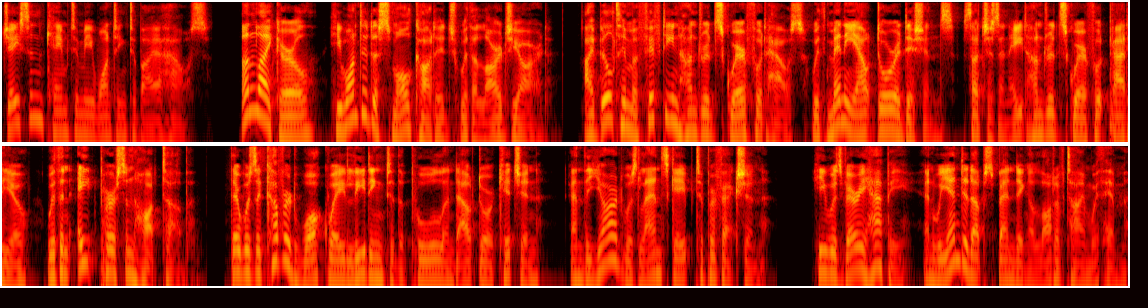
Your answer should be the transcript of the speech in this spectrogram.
Jason came to me wanting to buy a house. Unlike Earl, he wanted a small cottage with a large yard. I built him a 1500 square foot house with many outdoor additions, such as an 800 square foot patio with an 8 person hot tub. There was a covered walkway leading to the pool and outdoor kitchen, and the yard was landscaped to perfection. He was very happy, and we ended up spending a lot of time with him.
